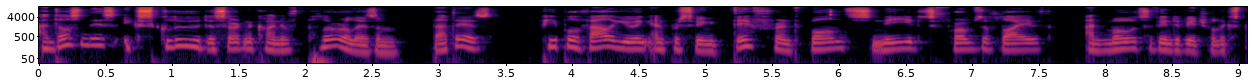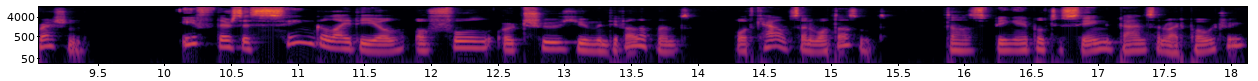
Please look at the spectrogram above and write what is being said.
And doesn't this exclude a certain kind of pluralism, that is, people valuing and pursuing different wants, needs, forms of life, and modes of individual expression? If there's a single ideal of full or true human development, what counts and what doesn't? Does being able to sing, dance, and write poetry?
